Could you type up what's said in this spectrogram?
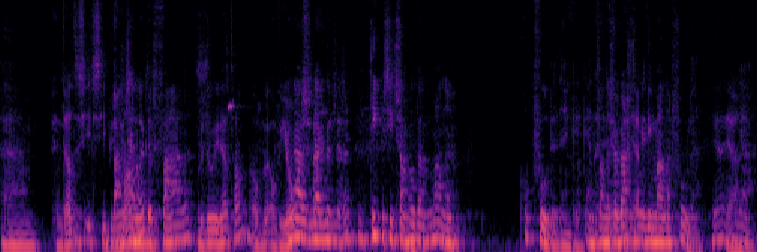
ehm, En dat is iets typisch bang zijn om mannelijk? te falen. Bedoel je dat dan? Of, of jongens, zou je nou, zeggen? typisch iets van hoe we mannen opvoeden, denk ik. En van de Ja. verwachtingen die mannen voelen. Ja, ja. ja.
